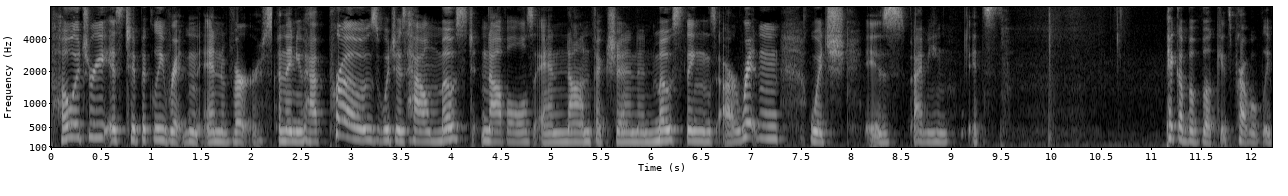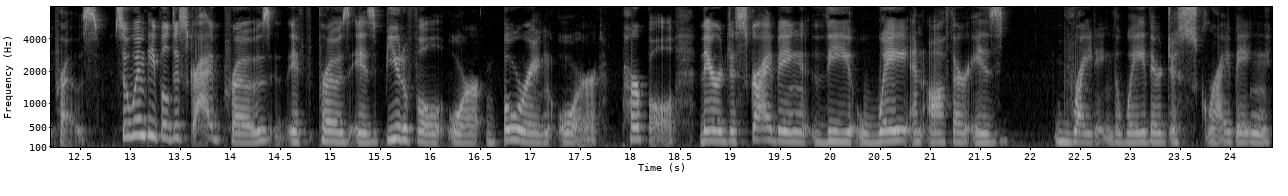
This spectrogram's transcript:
poetry is typically written in verse. And then you have prose, which is how most novels and nonfiction and most things are written, which is, I mean, it's pick up a book, it's probably prose. So when people describe prose, if prose is beautiful or boring or purple, they're describing the way an author is writing, the way they're describing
